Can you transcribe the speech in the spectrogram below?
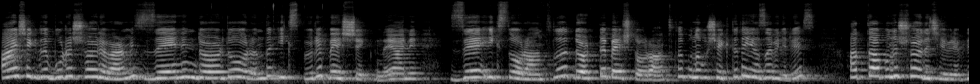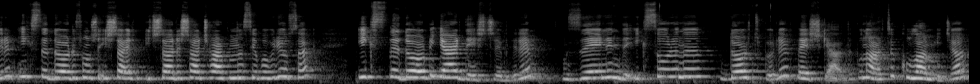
Aynı şekilde burada şöyle vermiş. z'nin 4'e oranı da x bölü 5 şeklinde. Yani z x ile orantılı 4 de 5 ile orantılı. Bunu bu şekilde de yazabiliriz. Hatta bunu şöyle çevirebilirim. x ile 4'ü sonuçta içler, içler dışlar çarpımı nasıl yapabiliyorsak x ile 4'ü yer değiştirebilirim. z'nin de x oranı 4 bölü 5 geldi. Bunu artık kullanmayacağım.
